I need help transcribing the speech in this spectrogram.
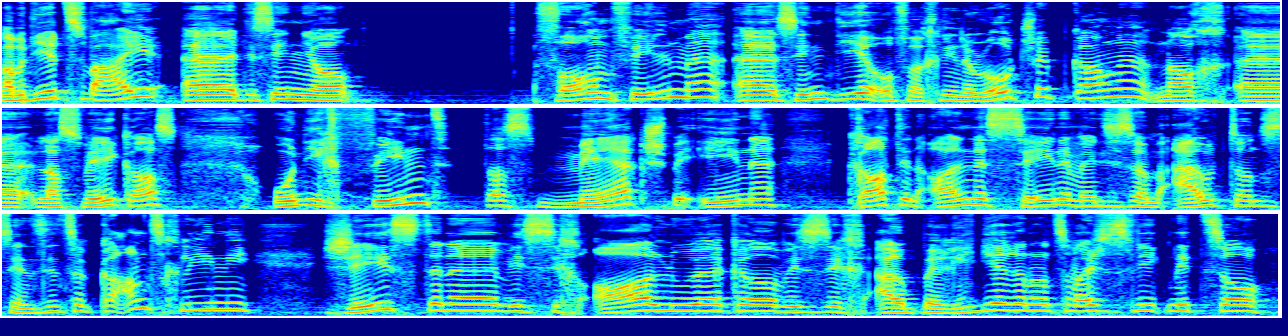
Aber die zwei, äh, die sind ja vor dem Filmen äh, sind die auf einen kleinen Roadtrip gegangen nach äh, Las Vegas. Und ich finde, das merkst du bei ihnen, gerade in allen Szenen, wenn sie so im Auto und so sind, sind so ganz kleine Gesten, wie sie sich anschauen, wie sie sich auch berühren und so. Weißt, es wirkt nicht so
